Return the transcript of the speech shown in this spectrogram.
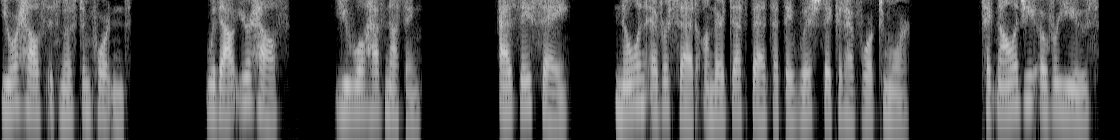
Your health is most important. Without your health, you will have nothing. As they say, no one ever said on their deathbed that they wish they could have worked more. Technology overuse,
